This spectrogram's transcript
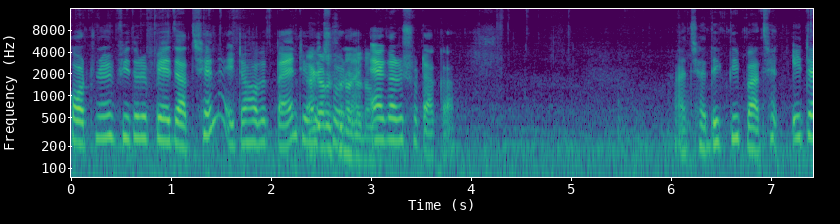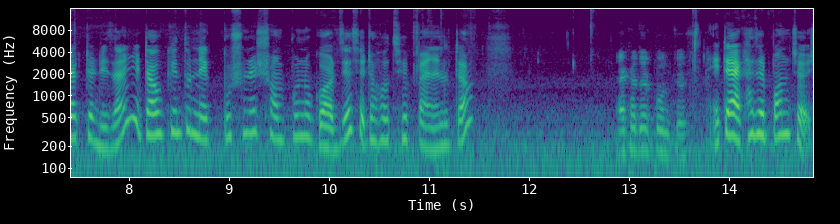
কটনের ভিতরে পেয়ে যাচ্ছেন। এটা হবে প্যান্ট এটা হচ্ছে 1100 টাকা দাম। এগারোশো টাকা। আচ্ছা দেখতেই পাচ্ছেন এটা একটা ডিজাইন। এটাও কিন্তু নেক পোষণের সম্পূর্ণ গর্জেস এটা হচ্ছে প্যানেলটা এক হাজার পঞ্চাশ। এটা এক হাজার পঞ্চাশ।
